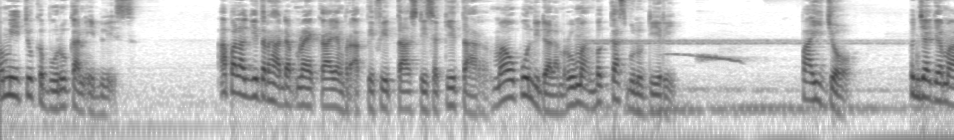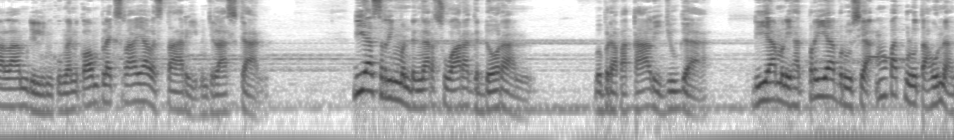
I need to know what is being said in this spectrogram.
Memicu keburukan iblis apalagi terhadap mereka yang beraktivitas di sekitar maupun di dalam rumah bekas bunuh diri. Paijo penjaga malam di lingkungan kompleks Raya Lestari menjelaskan Dia sering mendengar suara gedoran Beberapa kali juga Dia melihat pria berusia 40 tahunan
